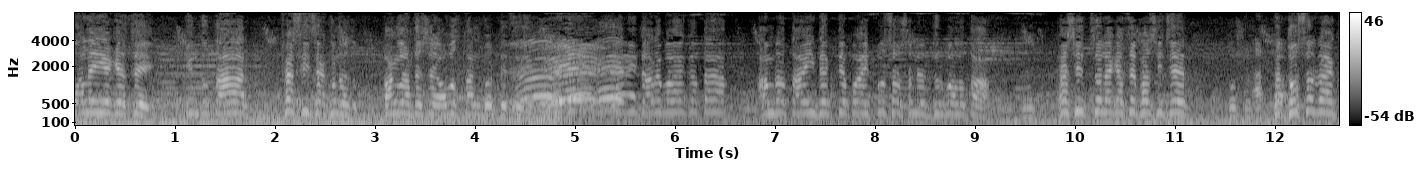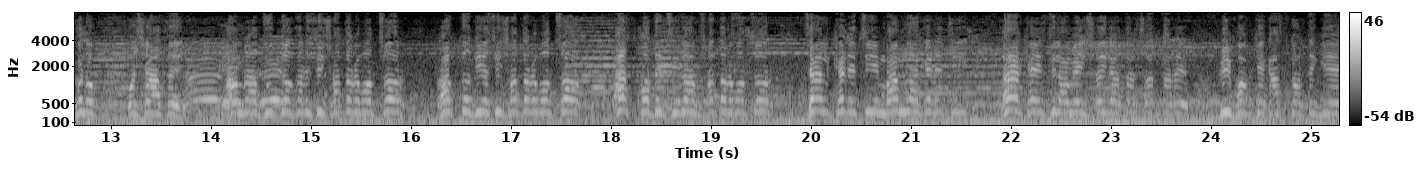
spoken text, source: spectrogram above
পালিয়ে গেছে কিন্তু তার ফ্যাসিস এখনও বাংলাদেশে অবস্থান করতেছে। এরই ধারাবাহিকতা আমরা তাই দেখতে পাই প্রশাসনের দুর্বলতা। ফ্যাসিদ চলে গেছে ফ্যাসিসের দোসররা এখনও বসে আছে। আমরা যুদ্ধ করেছি সতেরো বছর রক্ত দিয়েছি সতেরো বছর রাজপথে ছিলাম সতেরো বছর জেল খেটেছি মামলা কেটেছি না খেয়েছিলাম এই স্বৈরাচার সরকারের বিপক্ষে কাজ করতে গিয়ে।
